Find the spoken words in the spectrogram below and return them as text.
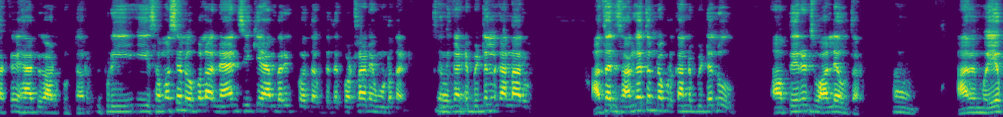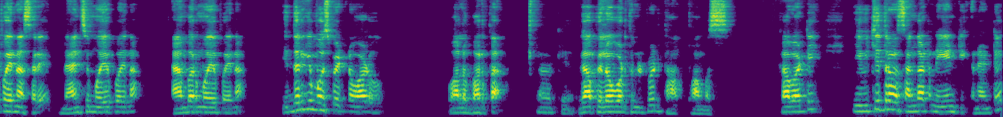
చక్కగా హ్యాపీగా ఆడుకుంటున్నారు ఇప్పుడు ఈ సమస్య లోపల నాన్సీకి అంబర్కి కొంత పెద్ద కొట్లాటే ఉండదండి. ఎందుకంటే బిడ్డలు కన్నారు. అతని సంగతి ఉన్నప్పుడు కన్న బిడ్డలు ఆ పేరెంట్స్ వాళ్ళే అవుతారు. ఆమె మొయ్యపోయినా సరే నాన్సీ మొయ్యపోయినా అంబర్ మొయ్యపోయినా ఇద్దరికి మోసపెట్టిన వాడు వాళ్ళ భర్త ఓకే. గా పిలువబడుతున్నటువంటి థామస్. కాబట్టి ఈ విచిత్రమైన సంఘటన ఏంటి అని అంటే.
